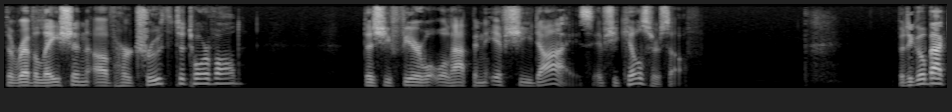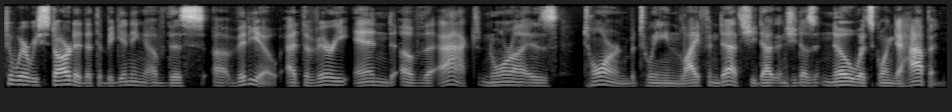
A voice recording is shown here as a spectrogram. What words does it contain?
the revelation of her truth to Torvald? Does she fear what will happen if she dies, if she kills herself? But to go back to where we started at the beginning of this uh, video, at the very end of the act, Nora is torn between life and death. She does, and she doesn't know what's going to happen.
